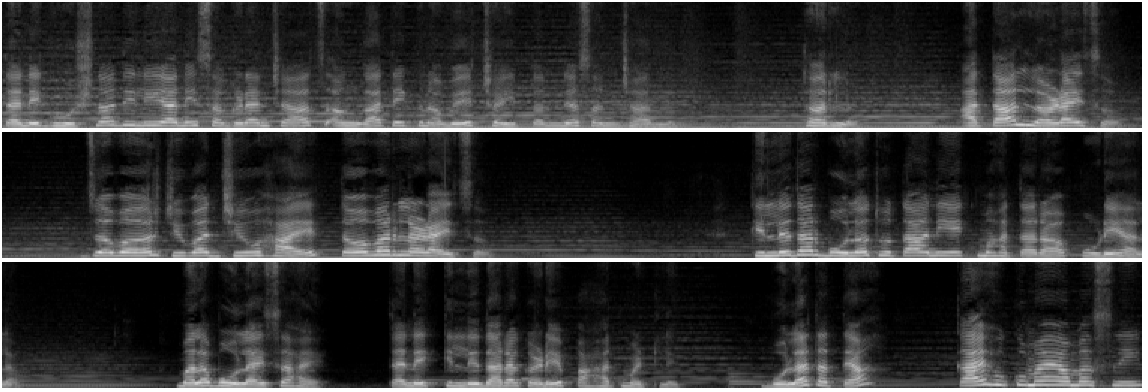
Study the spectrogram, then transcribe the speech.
त्याने घोषणा दिली आणि सगळ्यांच्याच अंगात एक नवे चैतन्य संचारले. ठरलं. आता लढायचं. जवळ जीवात जीव हाय तवर लढायचं. किल्लेदार बोलत होता आणि एक म्हातारा पुढे आला. मला बोलायचं आहे. त्याने किल्लेदाराकडे पाहत म्हटले. बोला तात्या काय हुकूम आहे आमासनी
